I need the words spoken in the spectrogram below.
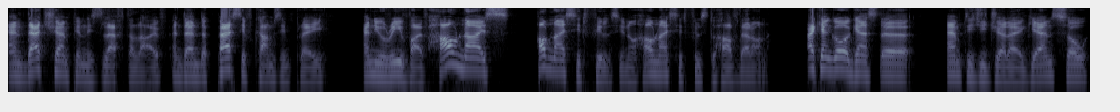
and that champion is left alive and then the passive comes in play and you revive. How nice how nice it feels, you know, how nice it feels to have that on. I can go against the MTG Jedi again, so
